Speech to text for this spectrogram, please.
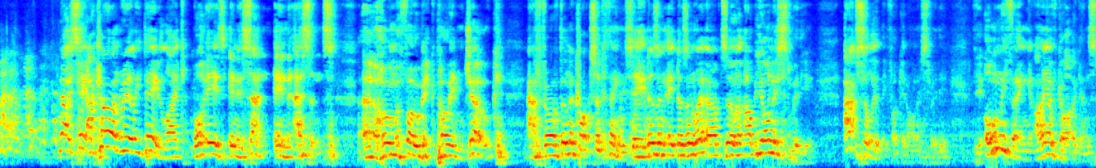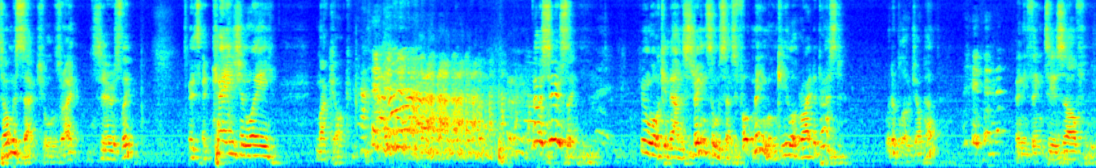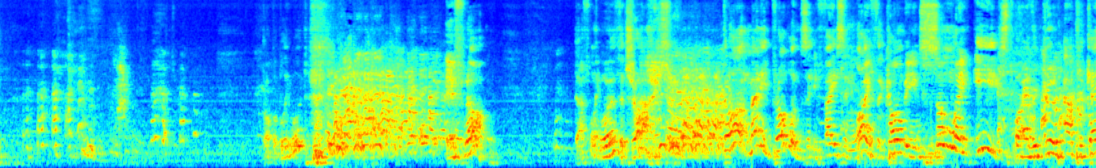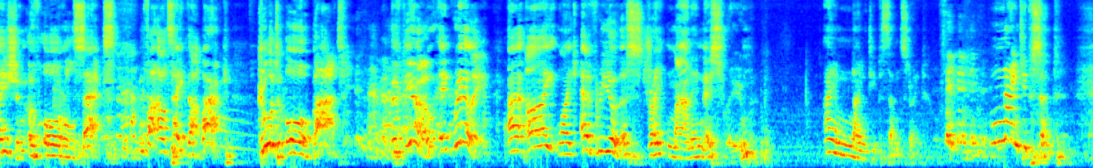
No, see, I can't really do like what is, in, sen- in essence, a homophobic poem joke after I've done the cocksucker thing. See, it doesn't, it doesn't work. So I'll be honest with you, absolutely fucking honest with you. The only thing I have got against homosexuals, right, seriously, is occasionally my cock. no, seriously. You're walking down the street and someone says, fuck me, monkey, you look right depressed. Would a blowjob help? and you think to yourself, probably would. if not, definitely worth a try. there aren't many problems that you face in life that can't be in some way eased by the good application of oral sex. In fact, I'll take that back. Good or bad. The, you know, it really. Uh, I, like every other straight man in this room, I am 90% straight. 90%.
